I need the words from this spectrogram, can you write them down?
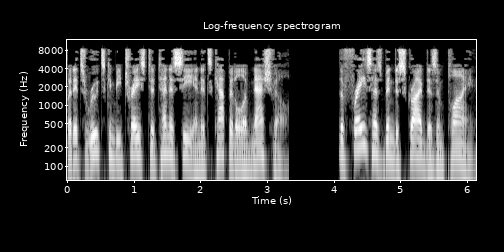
but its roots can be traced to Tennessee and its capital of Nashville. The phrase has been described as implying,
